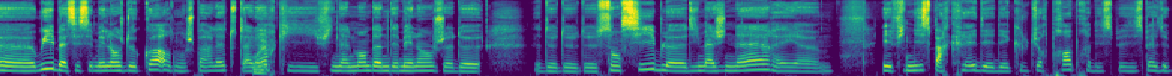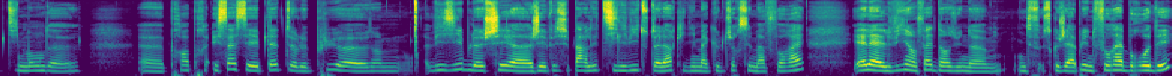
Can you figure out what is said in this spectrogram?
Euh, oui, bah, c'est ces mélanges de corps dont je parlais tout à l'heure qui finalement donnent des mélanges de, de, de, sensibles, d'imaginaires et, euh, et, finissent par créer des, des, cultures propres, des espèces, de petits mondes euh, propres. Et ça, c'est peut-être le plus visible chez. J'ai parlé de Sylvie tout à l'heure qui dit Ma culture, c'est ma forêt. Et elle, elle vit en fait dans une, une ce que j'ai appelé une forêt brodée.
